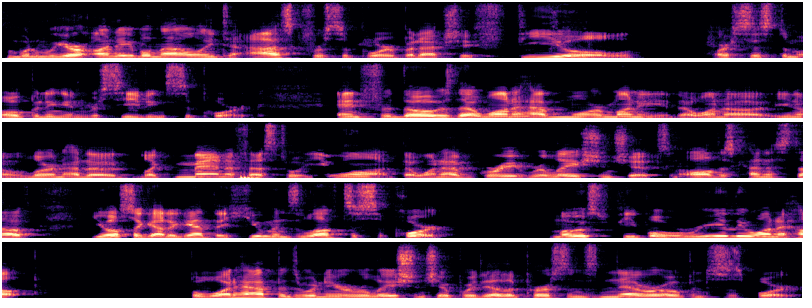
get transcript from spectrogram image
when we are unable not only to ask for support, but actually feel our system opening and receiving support. And for those that want to have more money, that want to, you know, learn how to like manifest what you want, that want to have great relationships and all this kind of stuff, you also got to get that humans love to support. Most people really want to help. But what happens when you're in a relationship where the other person's never open to support?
